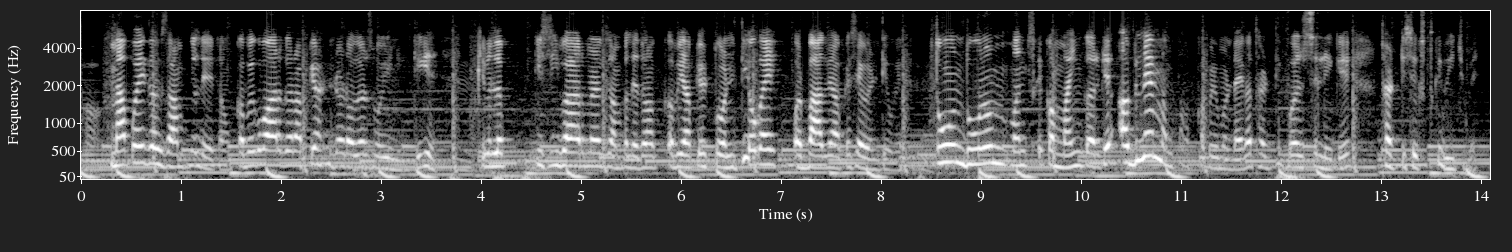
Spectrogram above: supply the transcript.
मैं आपको एक एग्जांपल देता हूँ। कभी कभार अगर आपके हंड्रेड डॉलर हो ही नहीं ठीक है? कि मतलब किसी बार मैं एग्जांपल देता हूँ कभी आपके ट्वेंटी हो गए और बाद में आपके सेवेंटी हो गए। तो उन दोनों मंथ्स के कंबाइन करके अगले मंथ आपका पेमेंट आएगा थर्टी फ़र्स्ट से लेके थर्टी सिक्स के बीच में।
